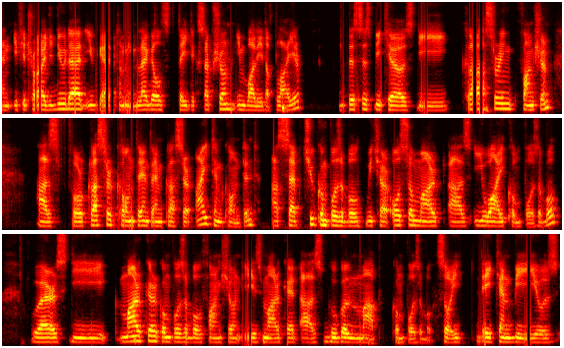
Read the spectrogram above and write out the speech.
And if you try to do that, you get an illegal state exception, invalid applier. This is because the clustering function, as for cluster content and cluster item content, accept two composable, which are also marked as UI composable whereas the marker composable function is marked as Google Map composable. So it, they can be used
